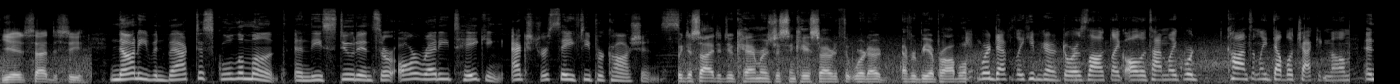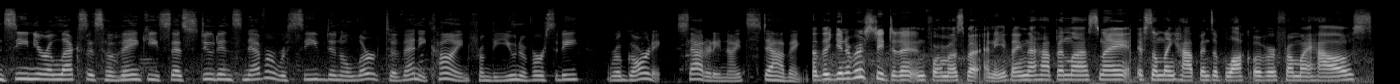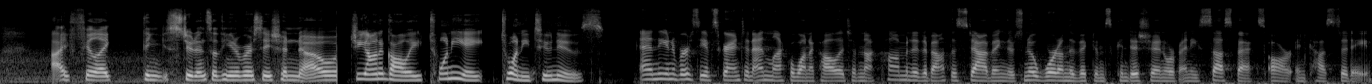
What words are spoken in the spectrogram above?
yeah, it's sad to see. Not even back to school a month, and these students are already taking extra safety precautions. We decided to do cameras just in case there were to ever be a problem. We're definitely keeping our doors locked like all the time. Like we're constantly double checking them. And senior Alexis Havanki says students never received an alert of any kind from the university regarding Saturday night's stabbing. The university didn't inform us about anything that happened last night. If something happens a block over from my house, I feel like the students of the university should know. Gianna Gali, 28 22 News. And the University of Scranton and Lackawanna College have not commented about the stabbing. There's no word on the victim's condition or if any suspects are in custody.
